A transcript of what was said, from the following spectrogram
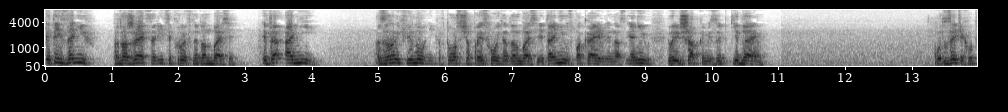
Это из-за них продолжается литься кровь на Донбассе. Это они, основных виновников того, что сейчас происходит на Донбассе. Это они успокаивали нас. И они, говорили, шапками закидаем. Вот из этих вот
